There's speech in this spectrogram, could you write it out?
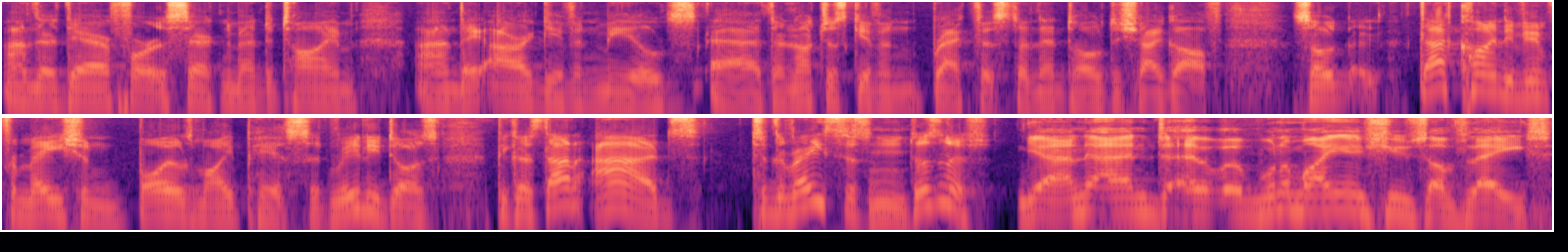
And they're there for a certain amount of time and they are given meals. Uh, they're not just given breakfast and then told to shag off. So th- that kind of information boils my piss. It really does because that adds to the racism, doesn't it? Yeah, and and uh, one of my issues of late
